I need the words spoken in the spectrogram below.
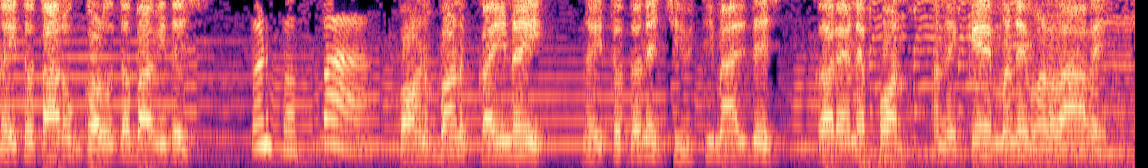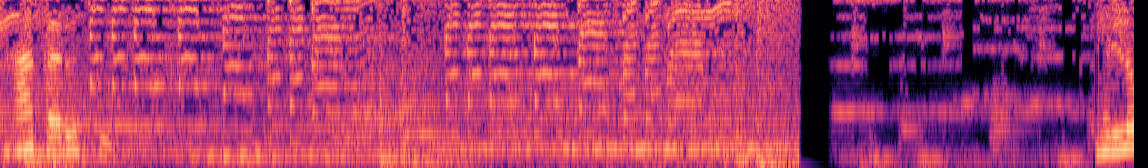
નહીં તો તારું ગળું દબાવી દઈશ. પણ પપ્પા પણ પણ કઈ નહીં. નહીં તો તને જીવતી મારી દઈશ. કર એને ફોન અને કે મને મળવા આવે. હા કરું છું. હેલો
